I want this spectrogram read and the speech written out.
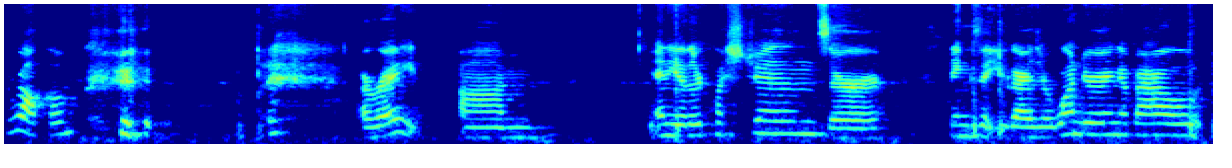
You're welcome. All right. Um, any other questions or things that you guys are wondering about?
